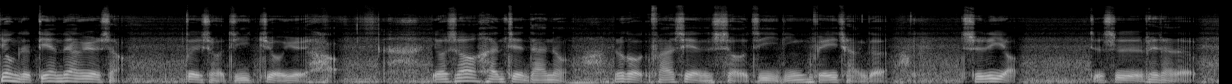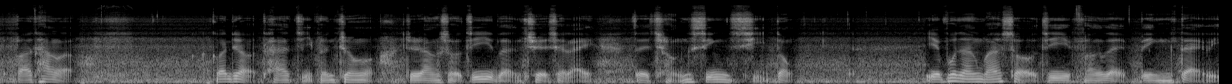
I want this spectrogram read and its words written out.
用的电量越少，对手机就越好。有时候很简单哦，如果发现手机已经非常的吃力哦，就是非常的发烫了，关掉它几分钟哦，就让手机冷却下来，再重新启动。也不能把手机放在冰袋里。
